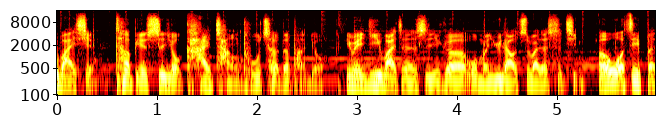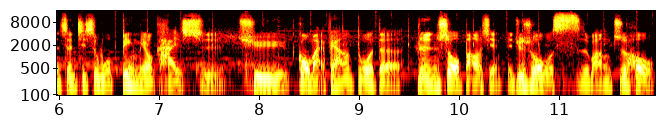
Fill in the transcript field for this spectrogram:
外险，特别是有开长途车的朋友，因为意外真的是一个我们预料之外的事情。而我自己本身，其实我并没有开始去购买非常多的人寿保险，也就是说我死亡之后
